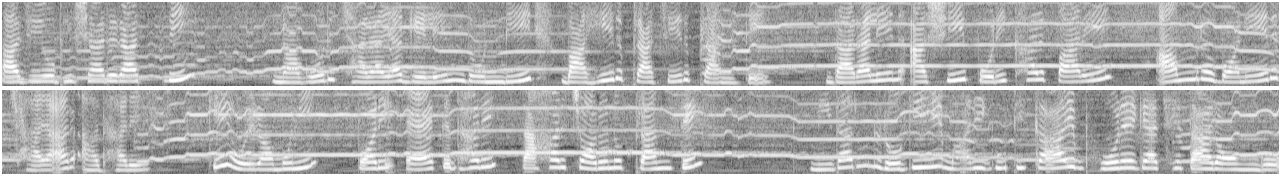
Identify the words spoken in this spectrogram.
আজি অভিসার রাত্রি। নগর ছাড়াইয়া গেলেন দণ্ডী বাহির প্রাচীর প্রান্তে। দাঁড়ালেন আসি পরীক্ষার পারে আম্র বনের ছায়ার আধারে। কে ওই রমণী? পরে এক ধারে তাহার চরণ প্রান্তে। নিদারুণ রোগী মারি গুটিকায় ভরে গেছে তার অঙ্গ।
